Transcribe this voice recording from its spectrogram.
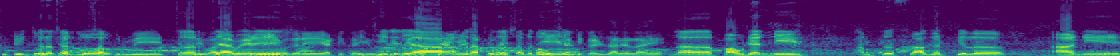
शूटिंग करत दिवसापूर्वी तर त्यावेळेस वगैरे या ठिकाणी आंध्र प्रदेशमधील पाऊस या ठिकाणी झालेला आहे पाहुण्यांनी आमचं स्वागत केलं आणि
